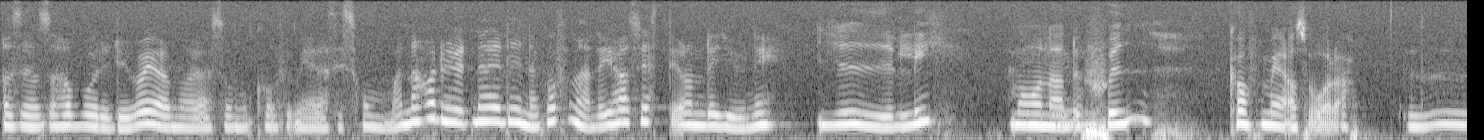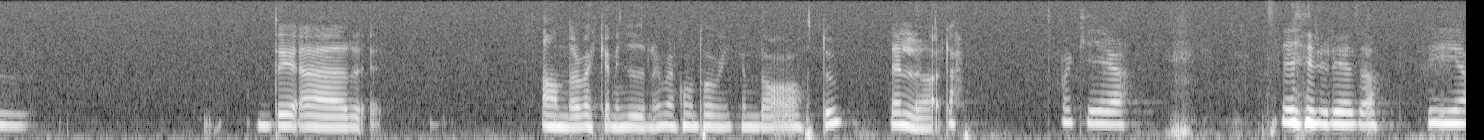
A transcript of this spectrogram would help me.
Och sen så har både du och jag några som konfirmeras i sommar. När, har du, när är dina konfirmander? Jag har 30 juni. juli månad Juli. sju konfirmeras våra. Det är andra veckan i juli, men jag kommer inte ihåg vilken datum. Det är en lördag. Okej då. Säger du det så? Ja.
